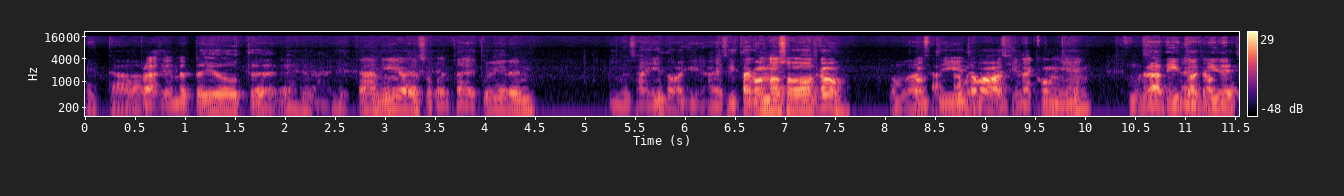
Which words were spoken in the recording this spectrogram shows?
Ahí está. Complaciendo el pedido de ustedes, ¿eh? Mira, ahí está Aníbal en su cuenta de Twitter. Un mensajito aquí, a ver si está con nosotros, contigo para vacilar con él. Un ratito Dentro. aquí de.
